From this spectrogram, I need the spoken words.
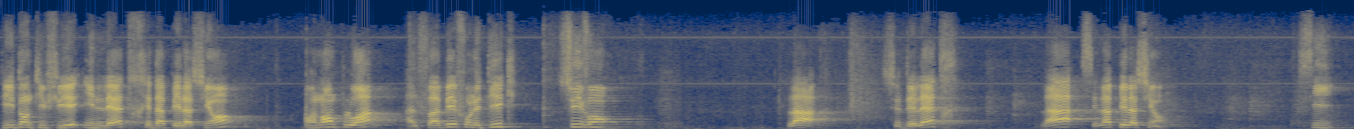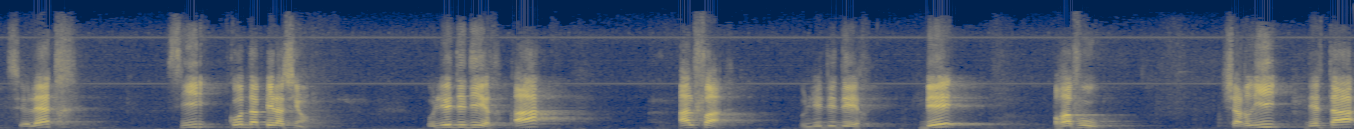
d'identifier une lettre d'appellation, on emploie l'alphabet phonétique suivant. Là, c'est des lettres. Là, c'est l'appellation. Si, c'est lettre. Si, code d'appellation. Au lieu de dire A, alpha. Au lieu de dire B, bravo. Charlie, Delta,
